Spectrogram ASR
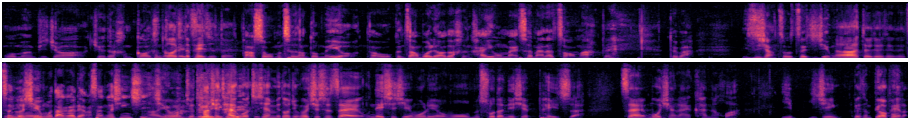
我们比较觉得很高级很高级的配配置，对，当时我们车上都没有，对吧？我跟张波聊得很嗨，因为我买车买的早嘛，对，对吧？你是想做这期节目啊，对对对对，这个节，目大概两三个星期以前吧，就他去泰国之前没多久其实，在那期节目里，我们说的那些配置啊，在目前来看的话，已已经变成标配了。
